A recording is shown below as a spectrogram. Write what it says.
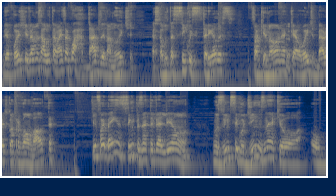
depois tivemos a luta mais aguardada da noite. Essa luta cinco estrelas. Só que não, né? Que é o Wade Barrett contra o Von Walter. Que foi bem simples, né? Teve ali um- uns 20 segundinhos, né? Que o, o,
